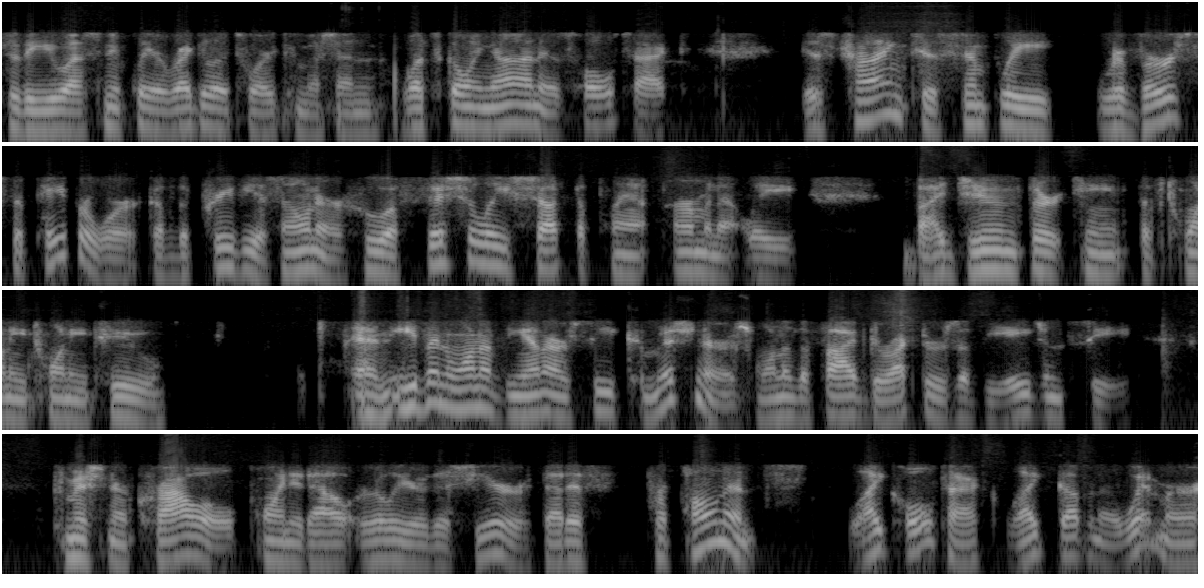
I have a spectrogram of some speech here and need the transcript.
to the U.S. Nuclear Regulatory Commission. What's going on is Holtec is trying to simply reverse the paperwork of the previous owner who officially shut the plant permanently by June 13th of 2022. And even one of the NRC commissioners, one of the five directors of the agency, Commissioner Crowell, pointed out earlier this year that if proponents like Holtec, like Governor Whitmer,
